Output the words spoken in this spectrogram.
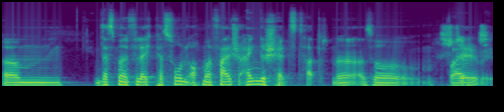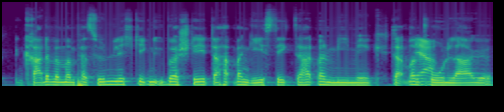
ähm, dass man vielleicht Personen auch mal falsch eingeschätzt hat. Ne? Also, weil gerade wenn man persönlich gegenübersteht, da hat man Gestik, da hat man Mimik, da hat man ja. Tonlage,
